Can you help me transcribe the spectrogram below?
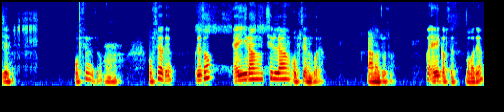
예. 없애야죠. 아 없애야 돼요. 그래서 a랑 7랑 없애는 거예요. 나눠줘서. 그 a 값은 뭐가 돼요?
